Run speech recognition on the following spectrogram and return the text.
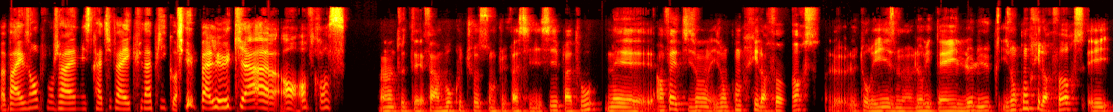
bah, par exemple, on gère l'administratif avec une appli, quoi. Ce n'est pas le cas en, France. Hein, tout est, enfin, beaucoup de choses sont plus faciles ici, pas tout. Mais en fait, ils ont, ils ont compris leur force, le, le tourisme, le retail, le luxe. Ils ont compris leur force et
